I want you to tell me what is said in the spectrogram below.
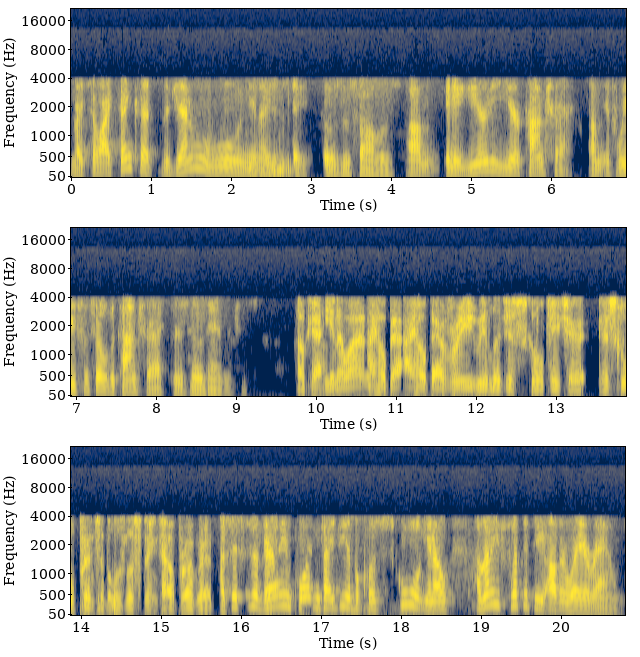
Right. So I think that the general rule in the United States goes as follows: um, in a year-to-year contract, um, if we fulfill the contract, there's no damages. Okay, you know what? I hope I hope every religious school teacher, a school principal, is listening to our program. But this is a very important idea because school, you know, uh, let me flip it the other way around.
